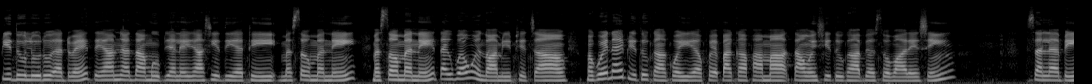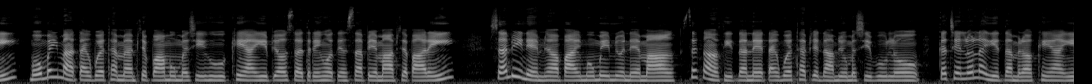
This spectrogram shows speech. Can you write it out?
ပြည်သူလူထုအတွက်တရားမျှတမှုပြန်လည်ရရှိသည့်အထိမဆုံမနှင့်မဆုံမနှင့်တိုက်ပွဲဝင်သွားမည်ဖြစ်ကြောင်းမကွေးတိုင်းပြည်သူ့ကာကွယ်ရေးအဖွဲ့ပကဖမှတာဝန်ရှိသူကပြောဆိုပါတယ်ရှင်။ဆက်လက်ပြီးမိုးမိတ်မှာတိုက်ပွဲထပ်မံဖြစ်ပွားမှုမရှိဟု KIA ပြောဆိုတဲ့တင်ကိုတင်ဆက်ပေးမှာဖြစ်ပါတယ်။စမ်းပြည်နယ်မြောက်ပိုင်းမိုးမိတ်မြို့နယ်မှာစစ်ကောင်စီတပ်နဲ့တိုက်ပွဲထပ်ဖြစ်တာမျိုးမရှိဘူးလို့ကချင်လွတ်လပ်ရေးတပ်မတော် KIA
